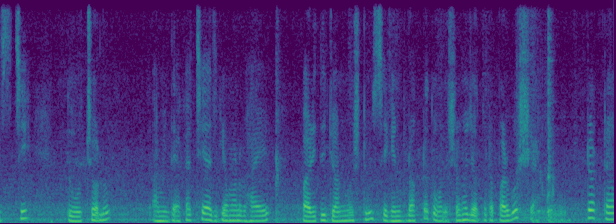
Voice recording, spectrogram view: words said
আসছে। তো চলো, আমি দেখাচ্ছি আজকে আমার ভাইয়ের বাড়িতে জন্মাষ্টমীর সেকেন্ড ব্লগটা তোমাদের সঙ্গে যতটা পারব শেয়ার করব। টাটা।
